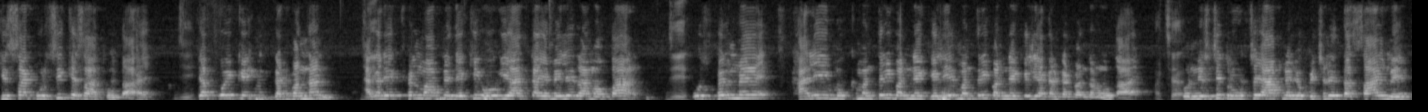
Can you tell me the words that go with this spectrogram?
किस्सा कुर्सी के साथ होता है जी। जब कोई गठबंधन अगर एक फ़िल्म आपने देखी होगी आज का एमएलए राम अवतार उस फ़िल्म में खाली मुख्यमंत्री बनने के लिए मंत्री बनने के लिए अगर गठबंधन होता है अच्छा। तो निश्चित रूप से आपने जो पिछले दस साल में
